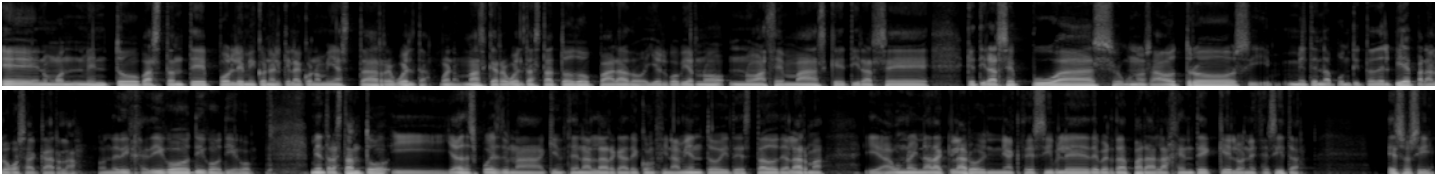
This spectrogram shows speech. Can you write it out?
en un momento bastante polémico en el que la economía está revuelta. Bueno, más que revuelta, está todo parado y el gobierno no hace más que tirarse, que tirarse púas unos a otros y meten la puntita del pie para luego sacarla. Donde dije digo, digo Diego. Mientras tanto, y ya después de una quincena larga de confinamiento y de estado de alarma, y aún no hay nada claro ni accesible de verdad para la gente que lo necesita. Eso sí,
